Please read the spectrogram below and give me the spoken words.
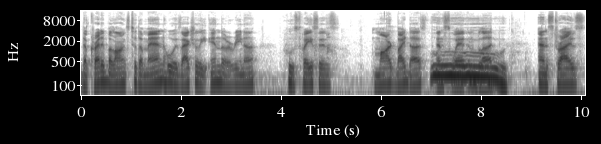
The credit belongs to the man who is actually in the arena, whose face is marred by dust and sweat and blood, and strives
